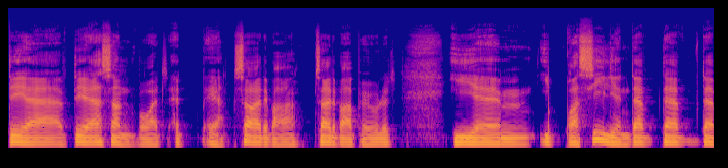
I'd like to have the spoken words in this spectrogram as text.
Det er, det er sådan, hvor at, at, ja, så er det bare, så er det bare bøvlet. I, øhm, i Brasilien, da, da, da,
